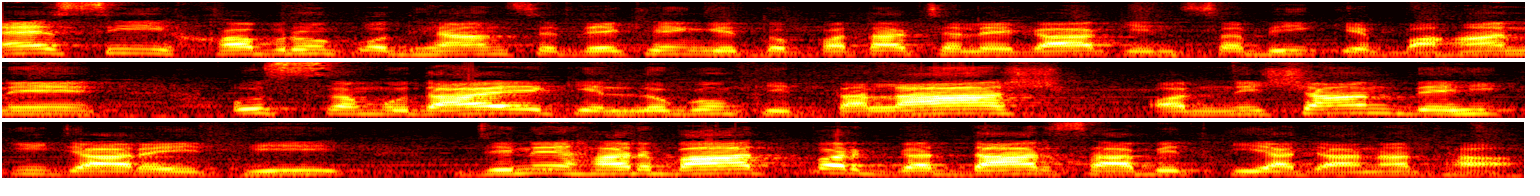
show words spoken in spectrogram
ऐसी खबरों को ध्यान से देखेंगे तो पता चलेगा कि इन सभी के बहाने उस समुदाय के लोगों की तलाश और निशानदेही की जा रही थी, जिन्हें हर बात पर गद्दार साबित किया जाना था।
